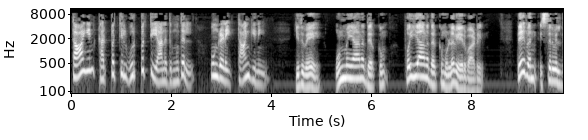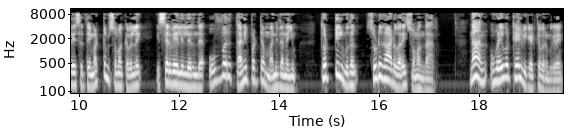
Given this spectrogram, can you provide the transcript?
தாயின் கற்பத்தில் உற்பத்தியானது முதல் உங்களை தாங்கினேன். இதுவே உண்மையானதற்கும் பொய்யானதற்கும் உள்ள வேறுபாடு. தேவன் இஸ்ரவேல் தேசத்தை மட்டும் சுமக்கவில்லை. இஸ்ரவேலில் இருந்த ஒவ்வொரு தனிப்பட்ட மனிதனையும் தொட்டில் முதல் சுடுகாடு வரை சுமந்தார். நான் உங்களை ஒரு கேள்வி கேட்க விரும்புகிறேன்.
